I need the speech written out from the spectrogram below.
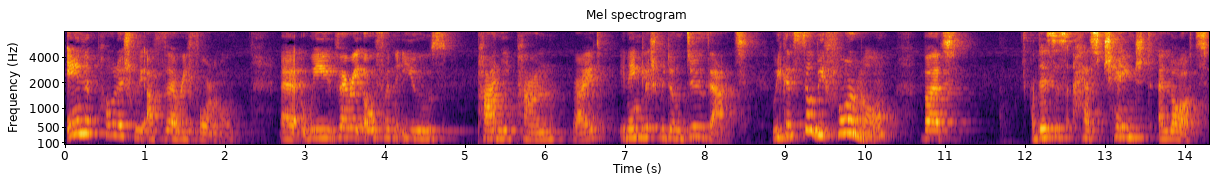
In Polish, we are very formal. Uh, we very often use pani, pan, right? In English, we don't do that. We can still be formal, but this is, has changed a lot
